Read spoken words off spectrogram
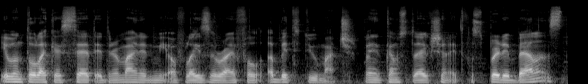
even though like I said it reminded me of laser rifle a bit too much. When it comes to action it was pretty balanced,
